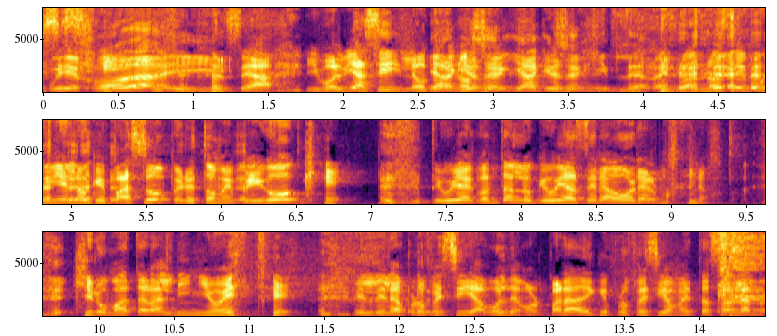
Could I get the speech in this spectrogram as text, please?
fui sí, de sí. joda y... O sea, y volví así, loco. y ahora, no quiero sé- ser, y ahora quiero ser Hitler. no, no sé muy bien lo que pasó, pero esto me pegó que te voy a contar lo que voy a hacer ahora, hermano. Quiero matar al niño este, el de la profecía. Voldemort, pará, ¿de qué profecía me estás hablando?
